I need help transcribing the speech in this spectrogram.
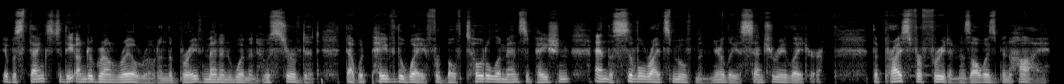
it was thanks to the Underground Railroad and the brave men and women who served it that would pave the way for both total emancipation and the civil rights movement nearly a century later. The price for freedom has always been high,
